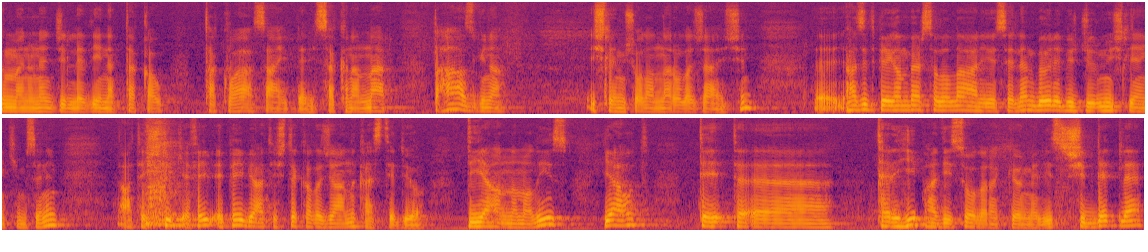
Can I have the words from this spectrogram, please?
ثُمَّ نُنَجِّ الَّذ۪ينَ اتَّقَوْا Takva sahipleri, sakınanlar, daha az günah işlemiş olanlar olacağı için e, Hz. Peygamber sallallahu aleyhi ve sellem böyle bir cürmü işleyen kimsenin ateşlik, epey, epey bir ateşte kalacağını kastediyor diye anlamalıyız. Yahut te, te, e, terhip hadisi olarak görmeliyiz. Şiddetle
